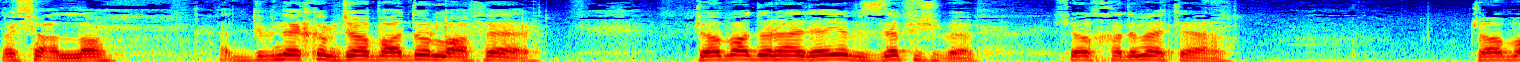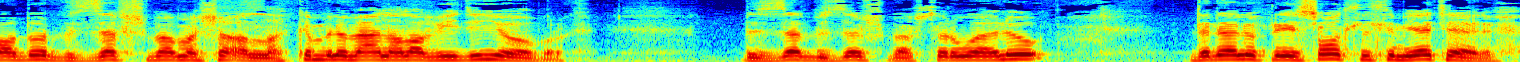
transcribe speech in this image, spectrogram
ما شاء الله. جبنا لكم جابادور لافير. جابادور هذا هي بزاف شباب. شو الخدمة تاعها جابادور بزاف شباب ما شاء الله. كملوا معنا la vidéo برك. بزاف بزاف شباب. سروالو درنا له بري صوت 300 ألف.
